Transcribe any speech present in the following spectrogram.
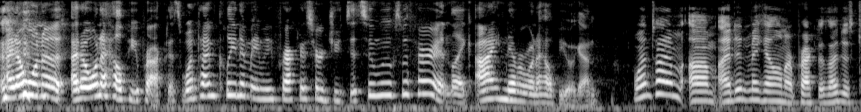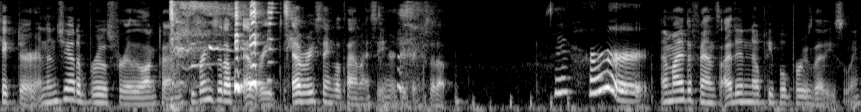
I don't want to. I don't want to help you practice. One time, Kalina made me practice her jujitsu moves with her, and like I never want to help you again. One time, um, I didn't make Eleanor practice. I just kicked her, and then she had a bruise for a really long time. And she brings it up every every single time I see her. She brings it up. Does it hurt. In my defense, I didn't know people bruise that easily.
